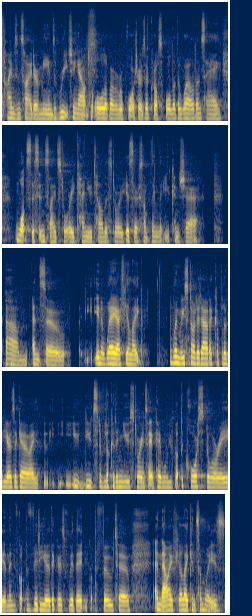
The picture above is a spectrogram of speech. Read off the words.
Times Insider means reaching out to all of our reporters across all of the world and saying, What's this inside story? Can you tell the story? Is there something that you can share? Um, and so, in a way, I feel like when we started out a couple of years ago, I, you, would sort of look at a news story and say, okay, well, we've got the core story, and then you've got the video that goes with it, you've got the photo. And now I feel like, in some ways,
